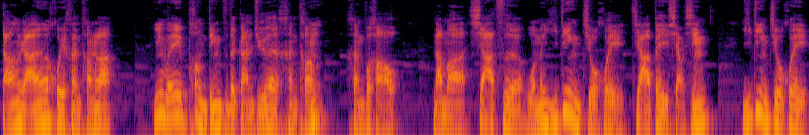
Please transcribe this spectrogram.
当然会很疼啦，因为碰钉子的感觉很疼，很不好。那么下次我们一定就会加倍小心，一定就会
